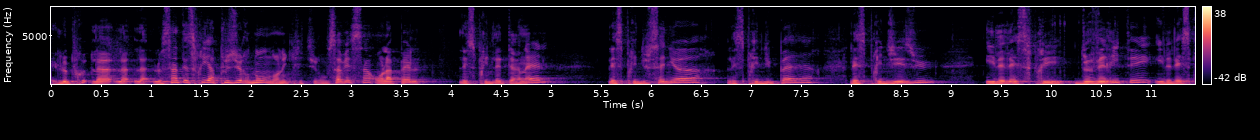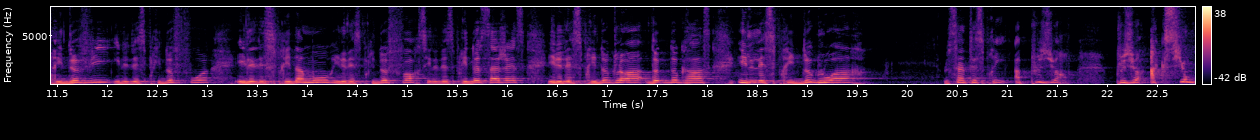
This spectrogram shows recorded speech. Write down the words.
Le, Saint-Esprit a plusieurs noms dans l'Écriture. Vous savez ça On l'appelle l'Esprit de l'Éternel, l'Esprit du Seigneur, l'Esprit du Père, l'Esprit de Jésus, il est l'esprit de vérité, il est l'esprit de vie, il est l'esprit de foi, il est l'esprit d'amour, il est l'esprit de force, il est l'esprit de sagesse, il est l'esprit de, de, grâce, il est l'esprit de gloire. Le Saint-Esprit a plusieurs, plusieurs actions.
